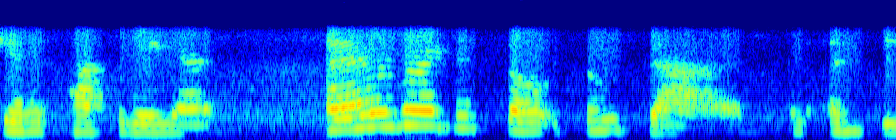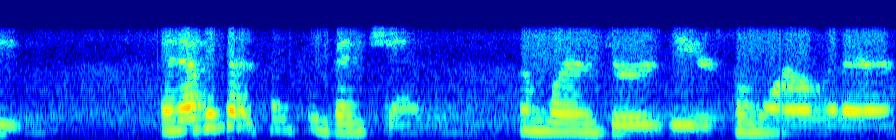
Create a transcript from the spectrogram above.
She hadn't passed away yet, and I remember I just felt so sad and empty. And I was at some convention somewhere in Jersey or somewhere over there,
